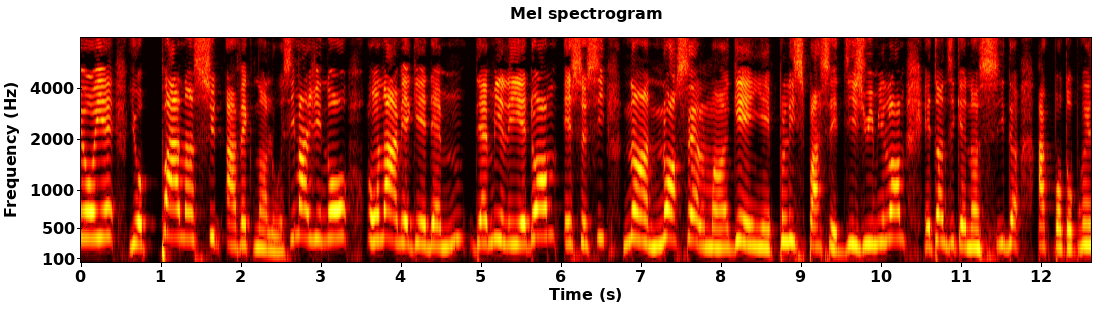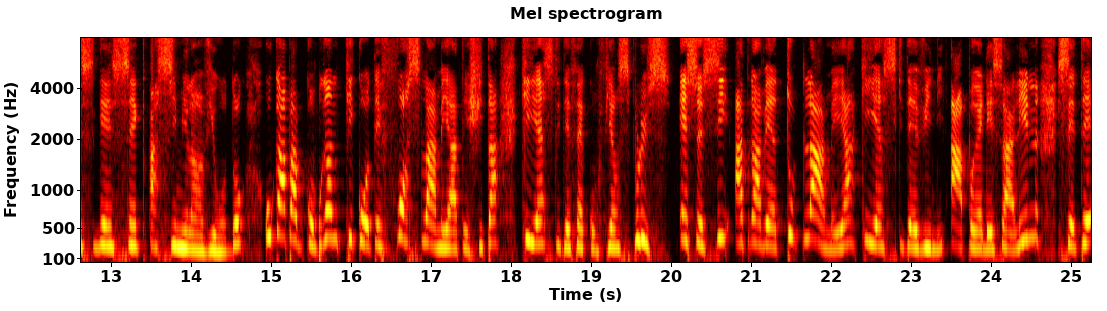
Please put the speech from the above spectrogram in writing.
yo ye, yo pa nan sud avek nan lwes. Imagino, on a ame genye de milye dom, e se si nan non selman genye plis pase 18 mil om, etan di ke nan sid ak Port-au-Prince genye 5 a 6 mil anviron. Donk, ou kapab komprende ki kote fos la meya te chita, ki es ti te fe konfians plus? E se si, a traver tout la meya, ki es ki te vini apre de Saline, se te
